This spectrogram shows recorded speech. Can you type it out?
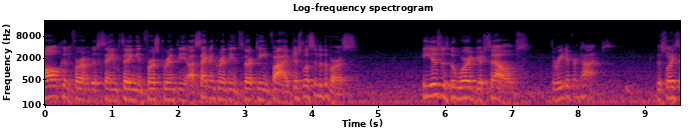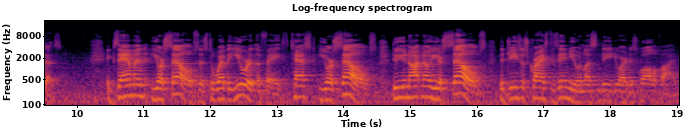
Paul confirmed the same thing in 1 Corinthians, uh, 2 Corinthians 13 5. Just listen to the verse. He uses the word yourselves three different times. This is what he says. Examine yourselves as to whether you are in the faith. Test yourselves. Do you not know yourselves that Jesus Christ is in you, unless indeed you are disqualified?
